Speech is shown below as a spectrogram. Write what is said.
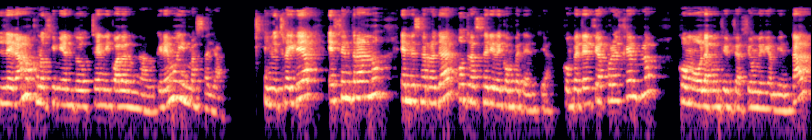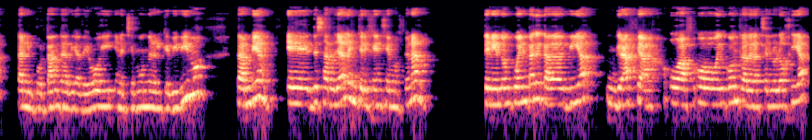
le damos conocimientos técnicos al alumnado, queremos ir más allá. Y nuestra idea es centrarnos en desarrollar otra serie de competencias. Competencias, por ejemplo, como la concienciación medioambiental, tan importante a día de hoy en este mundo en el que vivimos. También eh, desarrollar la inteligencia emocional, teniendo en cuenta que cada día, gracias o, o en contra de las tecnologías,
